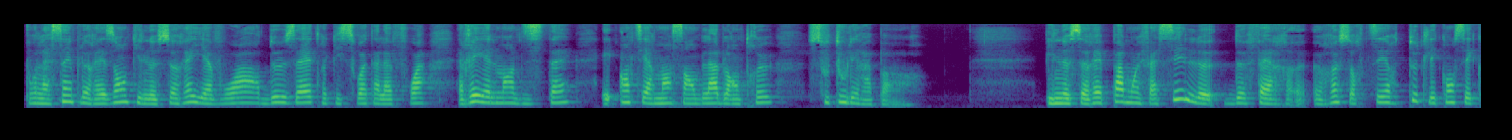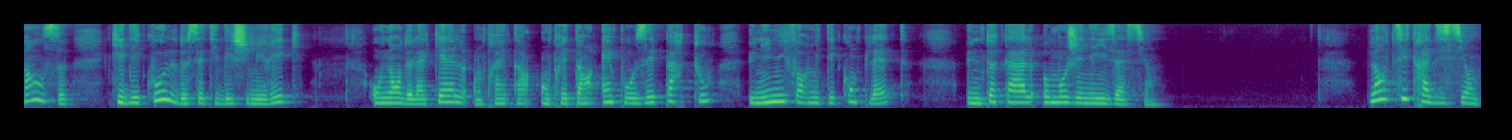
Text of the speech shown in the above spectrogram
pour la simple raison qu'il ne saurait y avoir deux êtres qui soient à la fois réellement distincts et entièrement semblables entre eux sous tous les rapports. Il ne serait pas moins facile de faire ressortir toutes les conséquences qui découlent de cette idée chimérique au nom de laquelle on prétend, on prétend imposer partout une uniformité complète, une totale homogénéisation. L'antitradition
